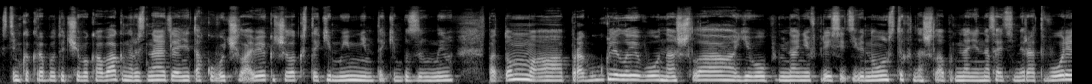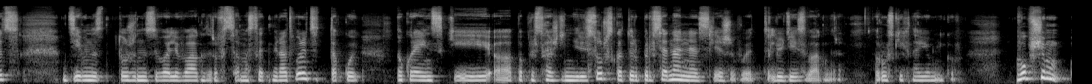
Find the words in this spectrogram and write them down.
с тем, как работает ЧВК Вагнер, знают ли они такого человека, человека с таким именем, таким позывным. Потом а, прогуглила его, нашла его упоминание в прессе 90-х, нашла упоминание на сайте «Миротворец», где его тоже называли Вагнеров. Сам сайт «Миротворец» – это такой украинский а, по происхождению ресурс, который профессионально отслеживает людей из Вагнера, русских наемников. В общем,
